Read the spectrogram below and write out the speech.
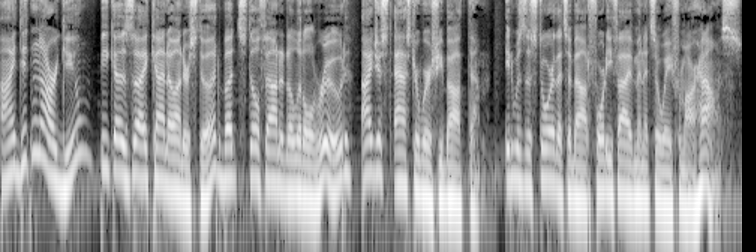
I didn't argue because I kinda understood, but still found it a little rude. I just asked her where she bought them. It was a store that's about 45 minutes away from our house.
